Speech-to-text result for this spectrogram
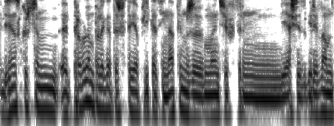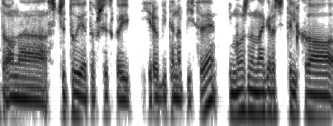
w związku z czym problem polega też w tej aplikacji na tym, że w momencie, w którym ja się zgrywam, to ona szczytuje to wszystko i, i robi te napisy i można nagrać tylko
